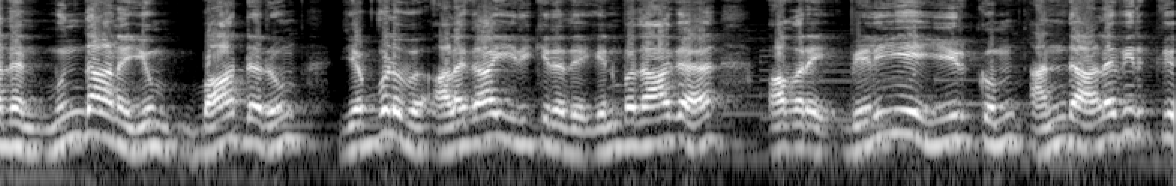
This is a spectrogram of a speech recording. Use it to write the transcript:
அதன் முந்தானையும் பார்டரும் எவ்வளவு அழகாய் இருக்கிறது என்பதாக அவரை வெளியே ஈர்க்கும் அந்த அளவிற்கு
